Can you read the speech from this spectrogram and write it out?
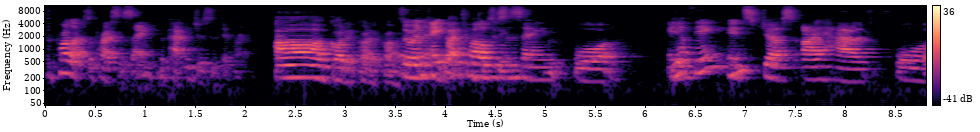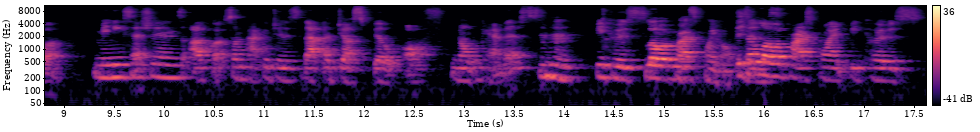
the products are priced the same the packages are different Ah, got it, got it, got it. So an eight by twelve is the same for anything. It's just I have for mini sessions. I've got some packages that are just built off non-canvas Mhm. because Lower price point options. It's a lower price point because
